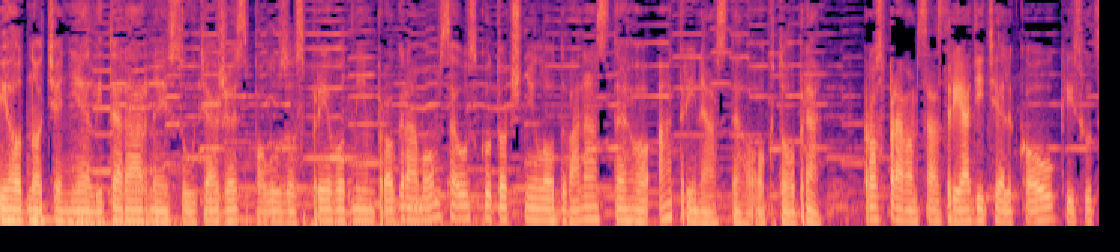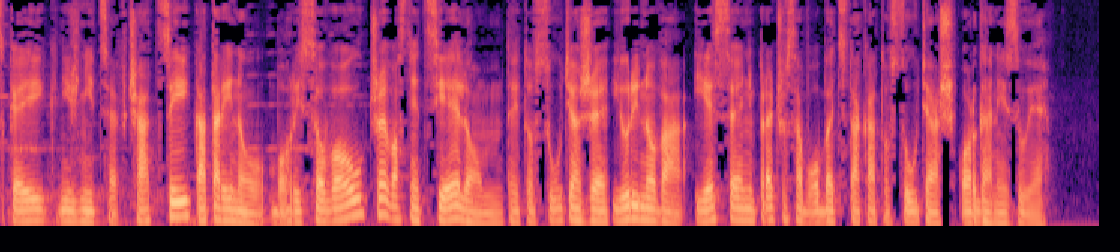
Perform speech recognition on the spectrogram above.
Vyhodnotenie literárnej súťaže spolu so sprievodným programom sa uskutočnilo 12. a 13. októbra. Rozprávam sa s riaditeľkou Kisuckej knižnice v Čaci, Katarínou Borisovou, čo je vlastne cieľom tejto súťaže Jurinová jeseň, prečo sa vôbec takáto súťaž organizuje.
